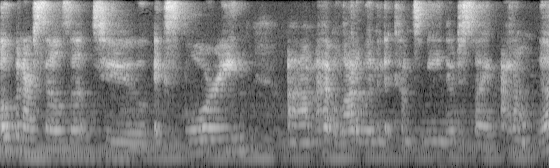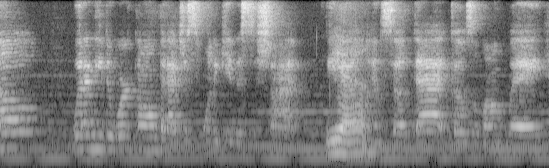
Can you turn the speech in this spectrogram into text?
open ourselves up to exploring. Um, I have a lot of women that come to me and they're just like, I don't know what I need to work on, but I just want to give this a shot. Yeah. Know? And so that goes a long way.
